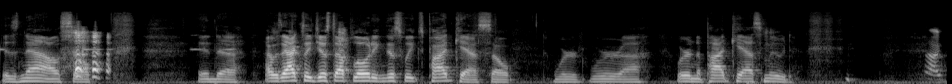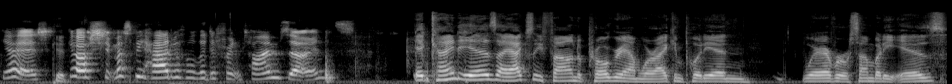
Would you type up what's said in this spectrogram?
is now. So, and uh, I was actually just uploading this week's podcast, so we're we're uh, we're in the podcast mood. Oh, good. Good. Gosh, it must be hard with all the different time zones. It kind of is. I actually found a program where I can put in wherever somebody is,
